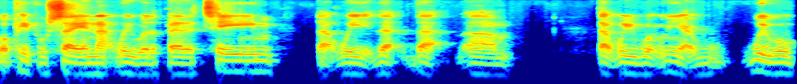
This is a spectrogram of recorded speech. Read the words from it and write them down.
Got people saying that we were the better team, that we that that um that we were you know we were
